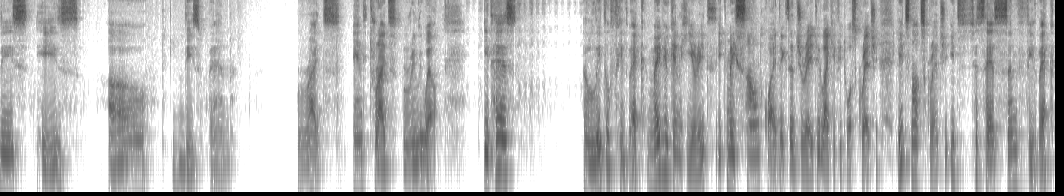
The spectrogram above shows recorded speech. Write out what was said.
this is how this pen writes and it writes really well. It has a little feedback. Maybe you can hear it. It may sound quite exaggerated, like if it was scratchy. It's not scratchy, it just has some feedback.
